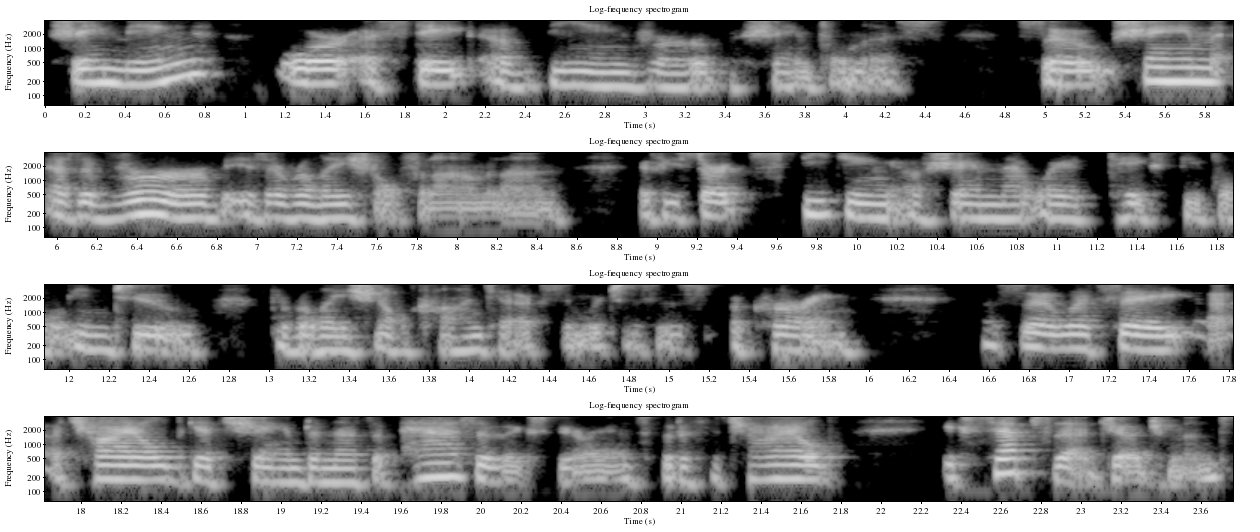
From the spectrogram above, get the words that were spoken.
shaming, or a state of being verb, shamefulness. So, shame as a verb is a relational phenomenon. If you start speaking of shame that way, it takes people into the relational context in which this is occurring. So, let's say a child gets shamed, and that's a passive experience. But if the child accepts that judgment,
